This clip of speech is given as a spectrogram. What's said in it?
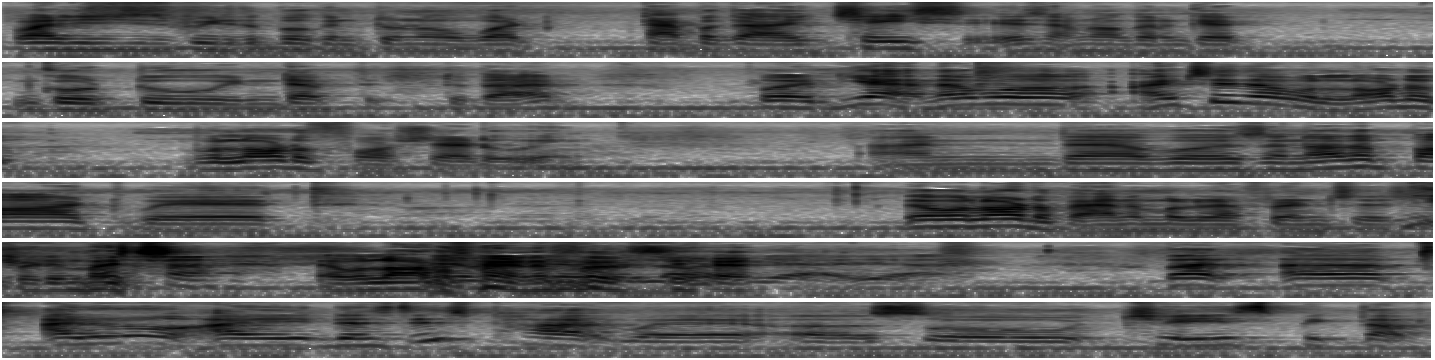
well you just read the book and to know what type of guy chase is. I'm not going to get go too in depth to that. But yeah there were i'd say there were a lot of a lot of foreshadowing and there was another part with there were a lot of animal references pretty much there were a lot of animals lot, yeah yeah, yeah. But uh, I don't know. I there's this part where uh, so Chase picked up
